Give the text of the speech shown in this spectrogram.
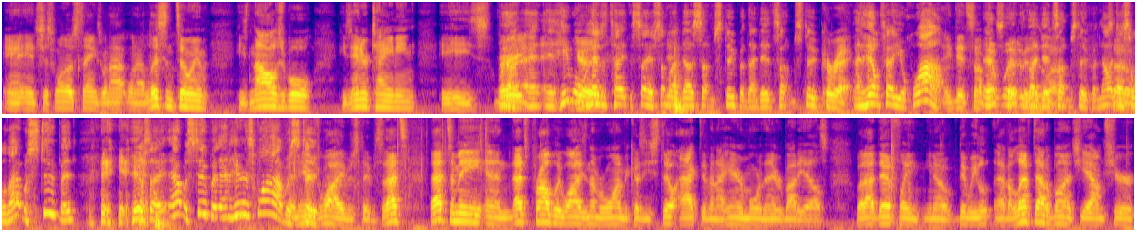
and it's just one of those things. When I when I listen to him, he's knowledgeable, he's entertaining, he's Well, uh, very and, and he won't good. hesitate to say if somebody does something stupid, they did something stupid. Correct. And he'll tell you why He did something it stupid They did well. something stupid. Not So- just well, that was stupid. He'll say that was stupid, and here's why it was stupid. here's why he was stupid. So that's that to me, and that's probably why he's number one because he's still active, and I hear him more than everybody else. But I definitely, you know, did we have I left out a bunch? Yeah, I'm sure.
